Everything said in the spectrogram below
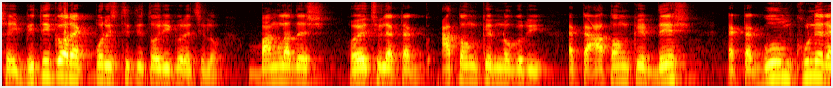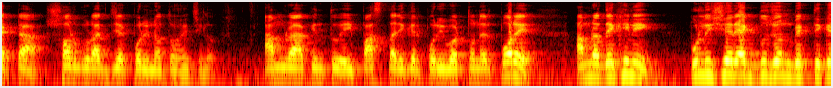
সেই ভীতিকর এক পরিস্থিতি তৈরি করেছিল। বাংলাদেশ হয়েছিল একটা আতঙ্কের নগরী, একটা আতঙ্কের দেশ, একটা গুম, খুনের একটা স্বর্গরাজ্যে পরিণত হয়েছিল। আমরা কিন্তু এই পাঁচ তারিখের পরিবর্তনের পরে আমরা দেখিনি পুলিশের এক দুজন ব্যক্তিকে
